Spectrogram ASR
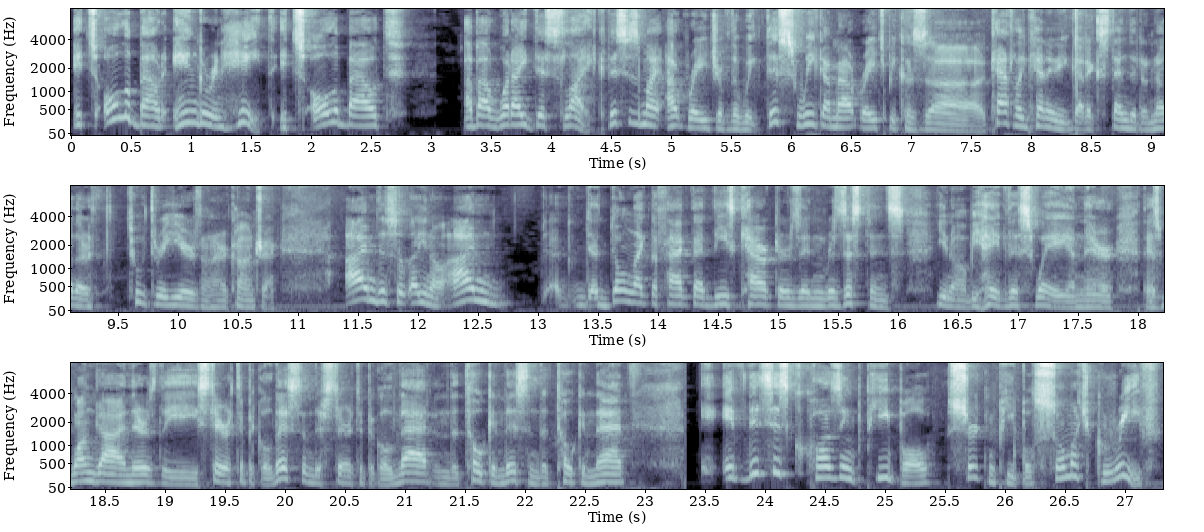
it's all about anger and hate. It's all about about what I dislike. This is my outrage of the week. This week I'm outraged because uh, Kathleen Kennedy got extended another two, three years on her contract. I'm just, you know, I'm don't like the fact that these characters in resistance you know behave this way and there there's one guy and there's the stereotypical this and the stereotypical that and the token this and the token that if this is causing people certain people so much grief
